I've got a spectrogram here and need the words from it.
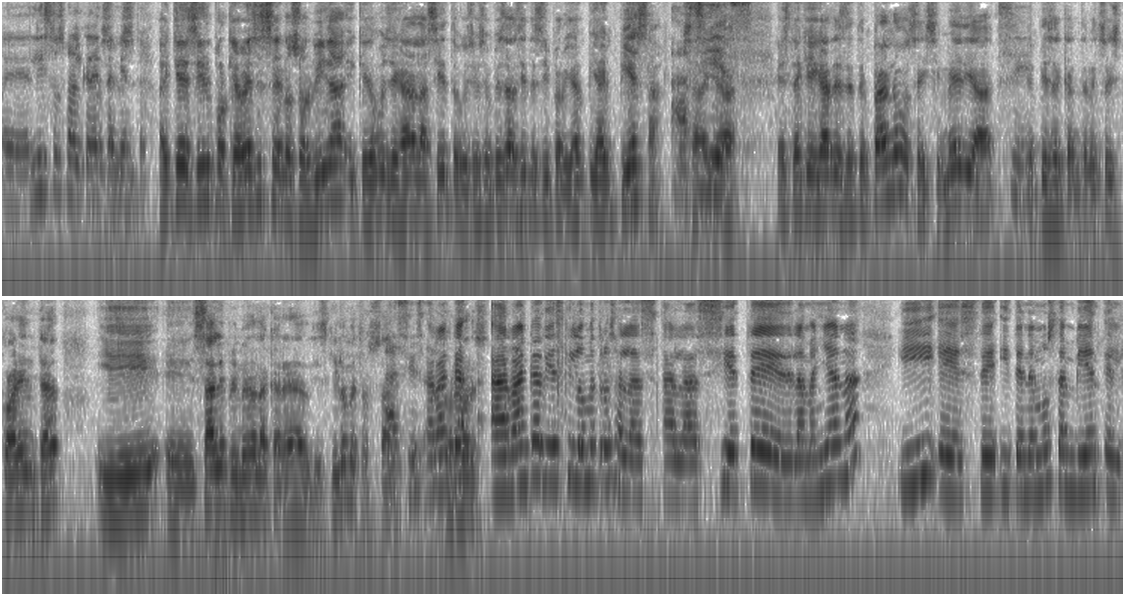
eh, listos para el calentamiento. Hay que decir porque a veces se nos olvida y queremos llegar a las 7, porque si se empieza a las 7 sí, pero ya, ya empieza. Así es Este, hay que llegar desde temprano, seis y media, empieza el calentamiento 6.40 y eh, sale primero la carrera de los 10 kilómetros. Así es, arranca, arranca 10 kilómetros a las, a las 7 de la mañana y este y tenemos también el,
